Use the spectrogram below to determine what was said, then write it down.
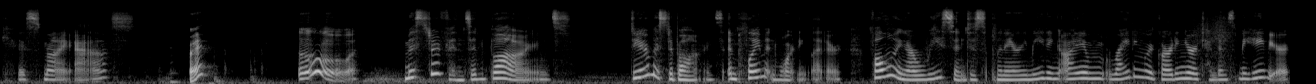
kiss my ass. What? Oh, Mr. Vincent Barnes. Dear Mr. Barnes, employment warning letter. Following our recent disciplinary meeting, I am writing regarding your attendance and behavior.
